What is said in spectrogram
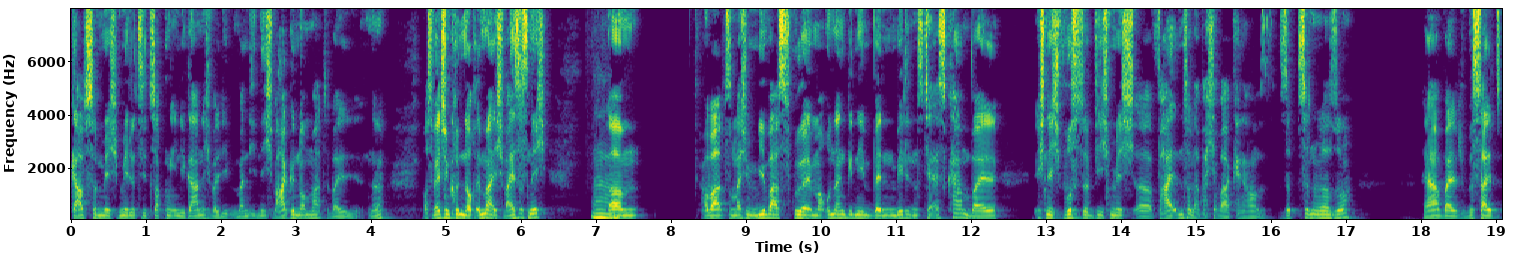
gab es für mich Mädels, die zocken irgendwie gar nicht, weil die, man die nicht wahrgenommen hat, weil, ne, aus welchen Gründen auch immer, ich weiß es nicht. Mhm. Ähm, aber zum Beispiel mir war es früher immer unangenehm, wenn ein Mädel ins TS kam, weil ich nicht wusste, wie ich mich äh, verhalten soll. Da war ich aber, keine Ahnung, 17 oder so. Ja, weil du bist halt,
